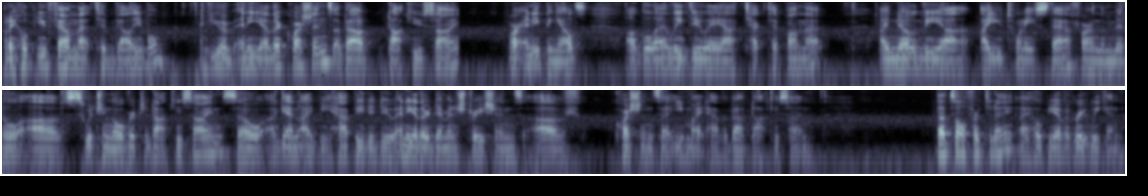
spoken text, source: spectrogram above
But I hope you found that tip valuable. If you have any other questions about DocuSign or anything else, I'll gladly do a uh, tech tip on that. I know the uh, IU20 staff are in the middle of switching over to DocuSign, so again, I'd be happy to do any other demonstrations of questions that you might have about DocuSign. That's all for today. I hope you have a great weekend.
